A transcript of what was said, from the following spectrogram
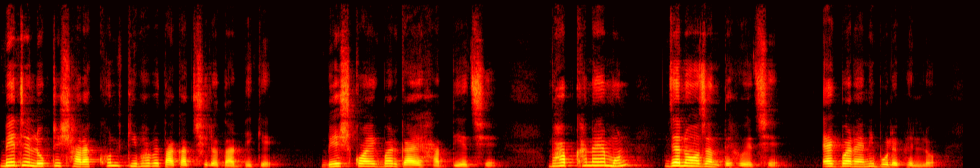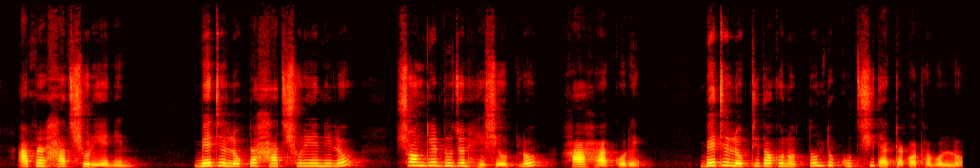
বেটে লোকটি সারাক্ষণ কীভাবে তাকাচ্ছিল তার দিকে। বেশ কয়েকবার গায়ে হাত দিয়েছে। ভাবখানা এমন যেন অজান্তে হয়েছে। একবার অ্যানি বলে ফেলল, আপনার হাত সরিয়ে নিন। বেটে লোকটা হাত সরিয়ে নিল, সঙ্গের দুজন হেসে উঠল, হা হা করে। বেটে লোকটি তখন অত্যন্ত কুৎসিত একটা কথা বলল।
